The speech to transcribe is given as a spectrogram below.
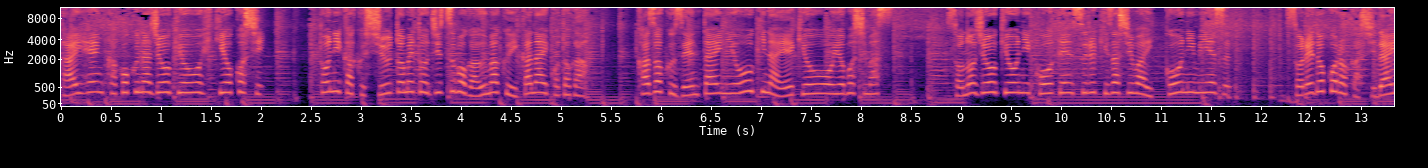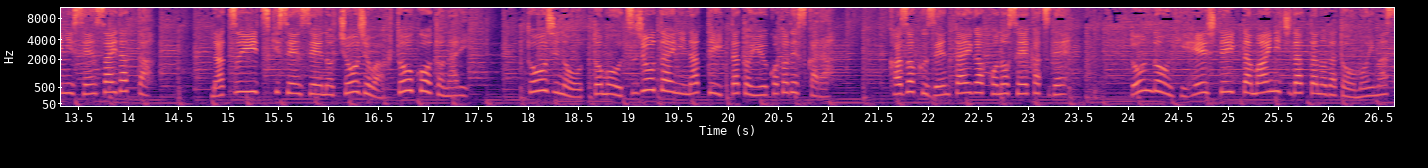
大変過酷な状況を引き起こしとにかく姑と実母がうまくいかないことが家族全体に大きな影響を及ぼします。その状況に好転する兆しは一向に見えずそれどころか次第に繊細だった。夏井月先生の長女は不登校となり当時の夫もうつ状態になっていったということですから家族全体がこの生活でどんどん疲弊していった毎日だったのだと思います。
